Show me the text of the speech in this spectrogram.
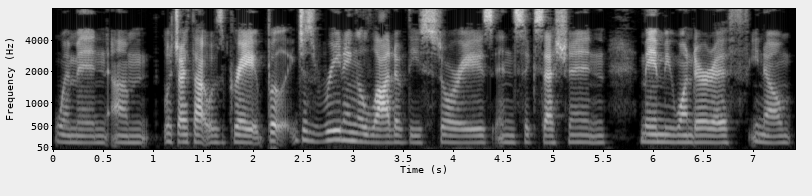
women, um, which I thought was great. But like, just reading a lot of these stories in succession made me wonder if, you know,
